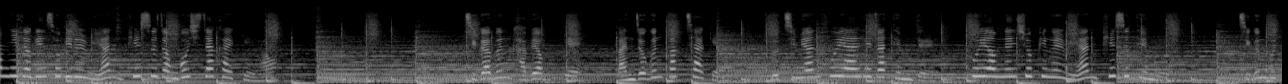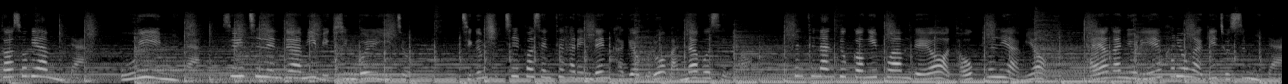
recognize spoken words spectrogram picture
합리적인 소비를 위한 필수 정보 시작할게요. 지갑은 가볍게, 만족은 꽉차게, 놓치면 후회할 혜자템들, 후회 없는 쇼핑을 위한 필수템을 지금부터 소개합니다. 5위입니다. 스위츠랜드 아미 믹싱볼 2종. 지금 17% 할인된 가격으로 만나보세요. 튼튼한 뚜껑이 포함되어 더욱 편리하며 다양한 요리에 활용하기 좋습니다.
